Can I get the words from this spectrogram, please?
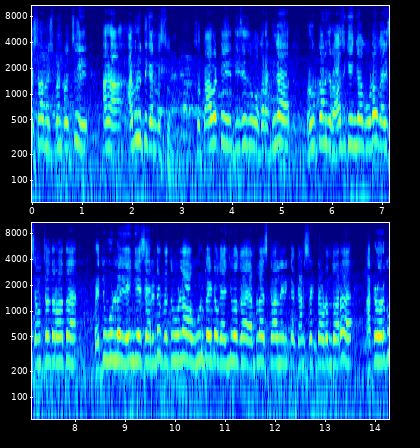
ఎస్టాబ్లిష్మెంట్ వచ్చి అక్కడ అభివృద్ధి కనిపిస్తుంది. సో కాబట్టి దిస్ ఈజ్ ఒక రకంగా ప్రభుత్వానికి రాజకీయంగా కూడా ఒక ఐదు సంవత్సరాల తర్వాత ప్రతి ఊళ్ళో ఏం చేశారంటే ప్రతి ఊళ్ళో ఆ ఊరు బయట ఒక ఎన్జిఓ ఒక ఎంప్లాయీస్ కాలనీ కన్స్ట్రక్ట్ అవడం ద్వారా అక్కడ వరకు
